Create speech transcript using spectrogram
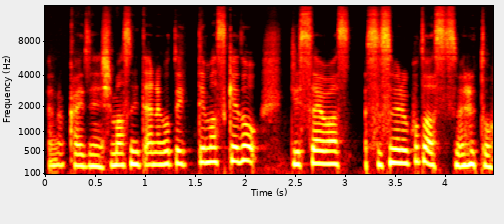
あの改善しますみたいなこと言ってますけど実際はす進めることは進めると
